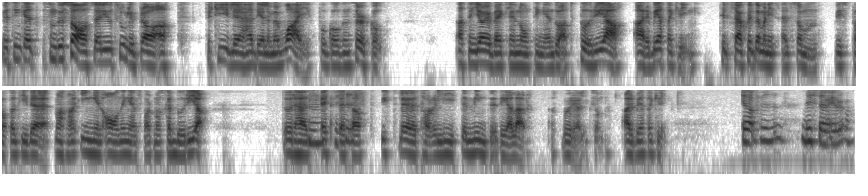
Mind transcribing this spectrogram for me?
Jag tänker att som du sa så är det otroligt bra att förtydliga den här delen med Why på Golden Circle. Att den gör ju verkligen någonting ändå att börja arbeta kring. Till, särskilt när man, som vi pratade tidigare, man har ingen aning ens vart man ska börja. Då är det här mm, ett precis. sätt att ytterligare ta det lite mindre delar att börja liksom arbeta kring. Ja, precis. Det stämmer ju bra.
